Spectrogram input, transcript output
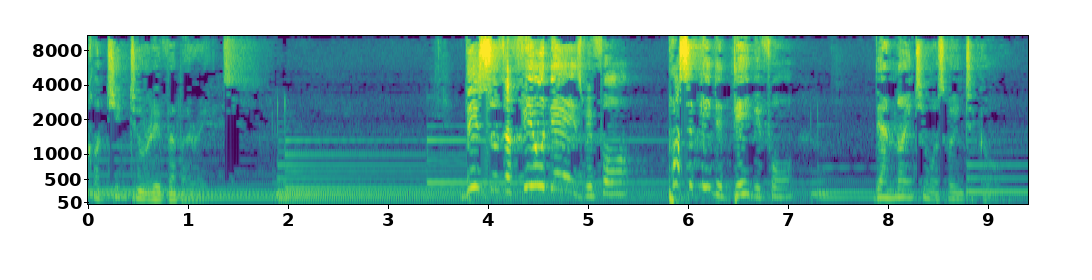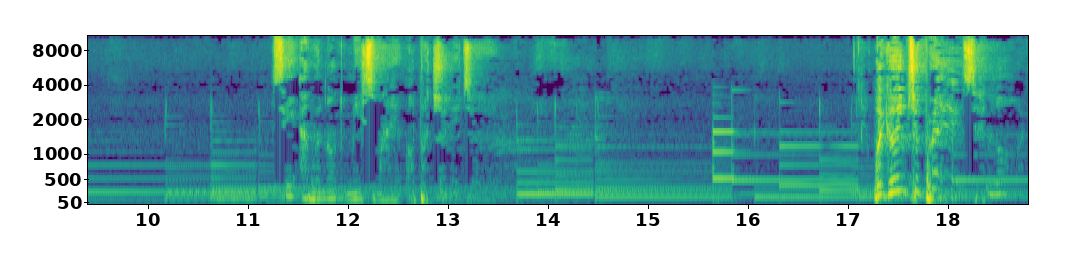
continue to reverberate. This was a few days before, possibly the day before, the anointing was going to go. Say, I will not miss my opportunity. We're going to praise, Lord,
